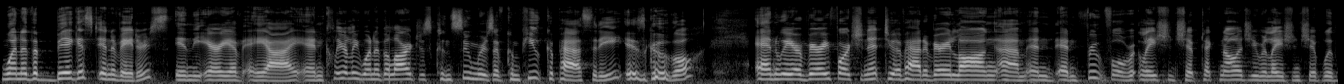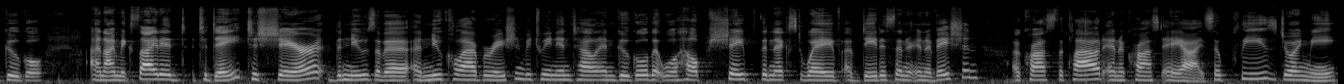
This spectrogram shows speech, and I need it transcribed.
One of the biggest innovators in the area of AI, and clearly one of the largest consumers of compute capacity, is Google. And we are very fortunate to have had a very long um, and, and fruitful relationship, technology relationship with Google. And I'm excited today to share the news of a, a, new collaboration between Intel and Google that will help shape the next wave of data center innovation across the cloud and across AI. So please join me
